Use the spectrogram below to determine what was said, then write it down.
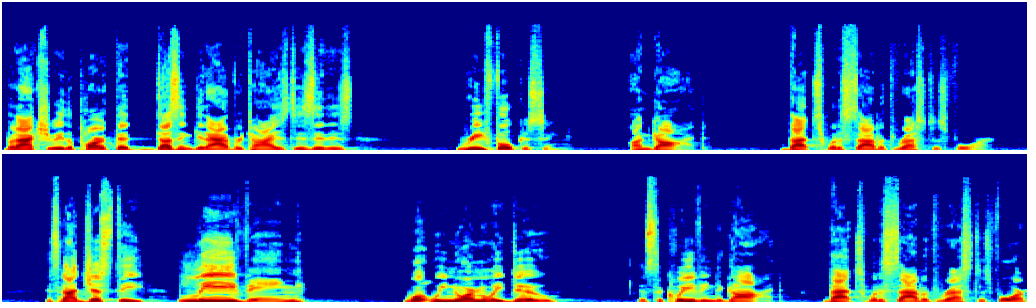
but actually the part that doesn't get advertised is it is refocusing on God. That's what a Sabbath rest is for. It's not just the leaving what we normally do, it's the cleaving to God. That's what a Sabbath rest is for.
